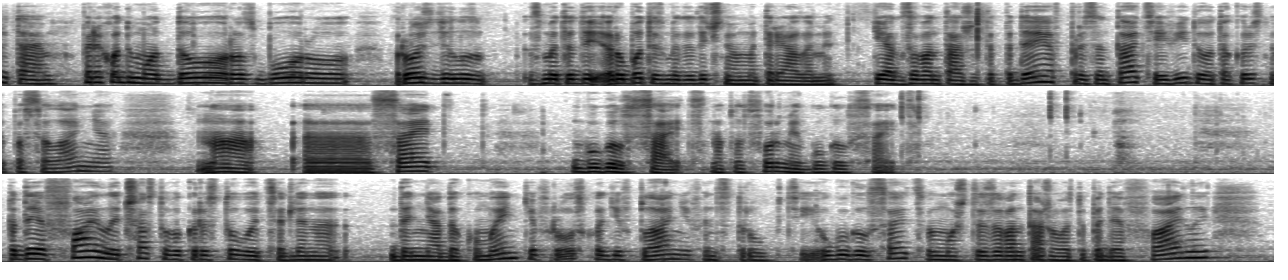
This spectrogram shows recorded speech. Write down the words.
Вітаю. Переходимо до розбору розділу з методи... роботи з методичними матеріалами. Як завантажити PDF, презентації, відео та корисне посилання на е, сайт Google Sites, на платформі Google Sites. PDF-файли часто використовуються для надання документів, розкладів, планів, інструкцій. У Google Sites ви можете завантажувати PDF-файли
